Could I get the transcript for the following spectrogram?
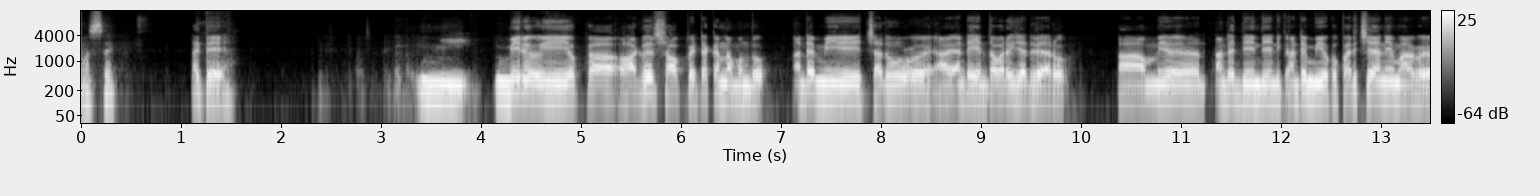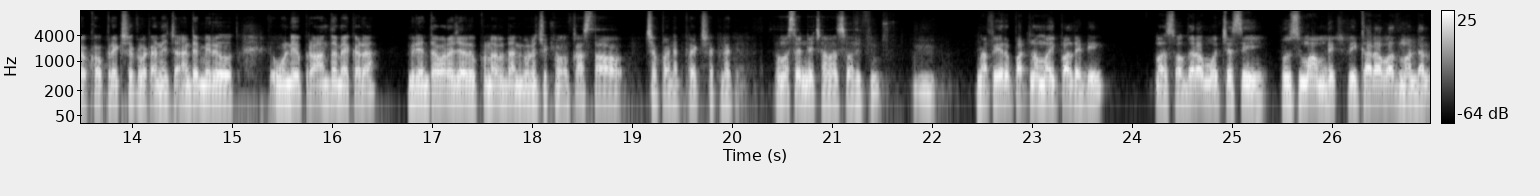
నమస్తే. అయితే మీరు ఈ యొక్క హార్డ్వేర్ షాప్ పెట్టకన్నా ముందు అంటే మీ చదువు అంటే ఎంతవరకు చదివారు? మీ అంటే దేని దేనికి అంటే మీ యొక్క పరిచయాన్ని మా యొక్క ప్రేక్షకులకు అందించ అంటే మీరు ఉండే ప్రాంతం ఎక్కడ? మీరు ఎంతవరకు చదువుకున్నారు? దాని గురించి కాస్త చెప్పండి ప్రేక్షకులకి. నమస్తే అండి చాలా సారీకి నా పేరు పట్నం మైపాల్ రెడ్డి. మా స్వగ్రామం వచ్చేసి పుల్సుమామిడి వికారాబాద్ మండల్.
